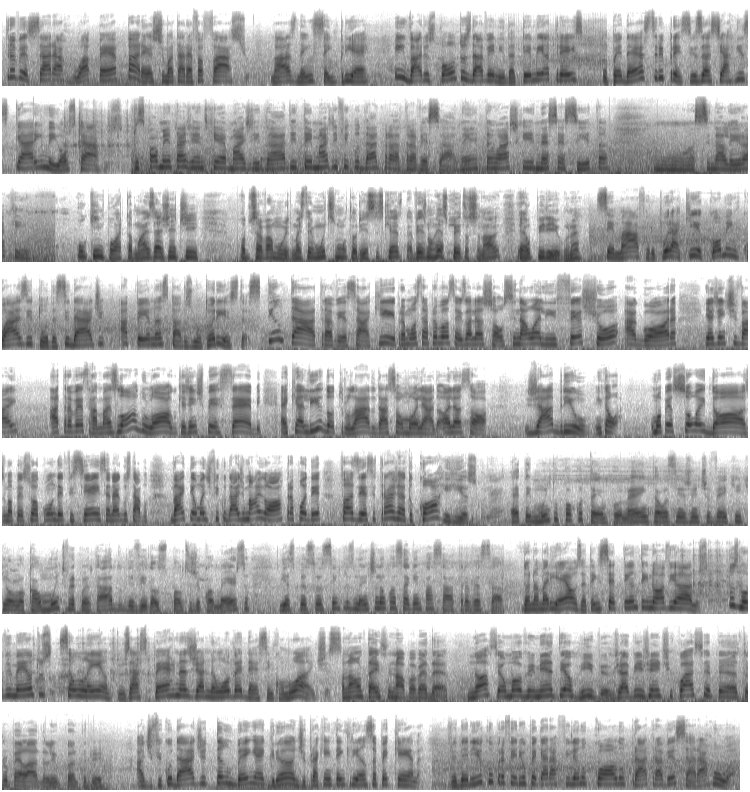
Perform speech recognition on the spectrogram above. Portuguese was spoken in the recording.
Atravessar a rua a pé parece uma tarefa fácil, mas nem sempre é. Em vários pontos da Avenida T63, o pedestre precisa se arriscar em meio aos carros. Principalmente a gente que é mais de idade tem mais dificuldade para atravessar, né? Então acho que necessita uma sinaleira aqui. O que importa mais é a gente observar muito, mas tem muitos motoristas que às vezes não respeitam o sinal, é o perigo, né? Semáforo por aqui, como em quase toda a cidade, apenas para os motoristas. Tentar atravessar aqui para mostrar para vocês, olha só, o sinal ali fechou agora e a gente vai atravessar, mas logo logo que a gente percebe é que ali do outro lado, dá só uma olhada, olha só, já abriu. Então, uma pessoa idosa, uma pessoa com deficiência, né, Gustavo, vai ter uma dificuldade maior para poder fazer esse trajeto. Corre risco, né? É, tem muito pouco tempo, né? Então, assim, a gente vê aqui que é um local muito frequentado devido aos pontos de comércio e as pessoas simplesmente não conseguem passar, atravessar. Dona Marielza tem 79 anos. Os movimentos são lentos, as pernas já não obedecem como antes. Não tem sinal para pedestre. Nossa, o movimento é horrível. Já vi gente quase atropelada ali de a dificuldade também é grande para quem tem criança pequena. Frederico preferiu pegar a filha no colo para atravessar a rua.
